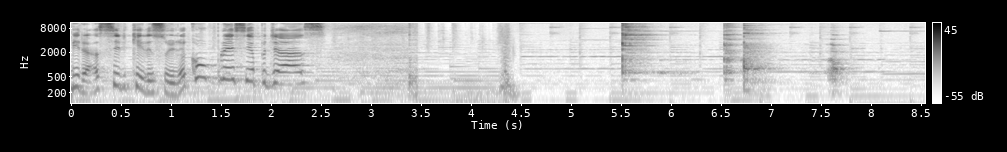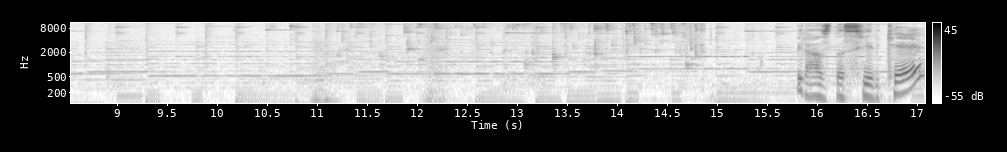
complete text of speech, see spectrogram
biraz sirkeli suyla kompres yapacağız. Biraz da sirke.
